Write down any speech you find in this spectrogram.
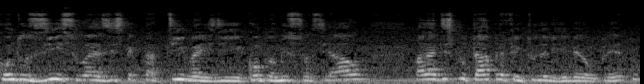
conduzir suas expectativas de compromisso social para disputar a Prefeitura de Ribeirão Preto,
